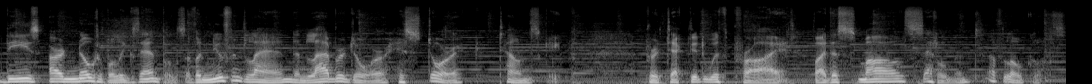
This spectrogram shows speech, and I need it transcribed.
These are notable examples of a Newfoundland and Labrador historic townscape, protected with pride by the small settlement of locals.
